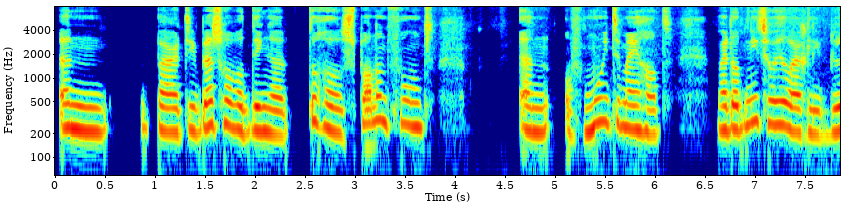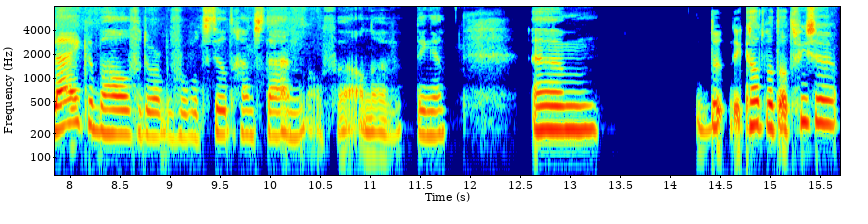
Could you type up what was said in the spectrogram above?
een paard die best wel wat dingen toch wel spannend vond en of moeite mee had, maar dat niet zo heel erg liet blijken, behalve door bijvoorbeeld stil te gaan staan of uh, andere dingen. De, ik had wat adviezen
